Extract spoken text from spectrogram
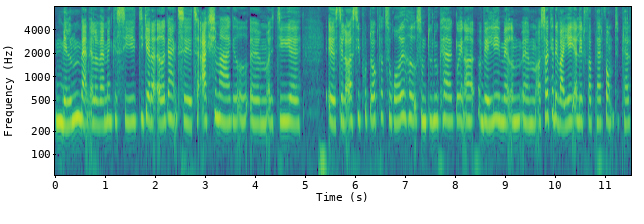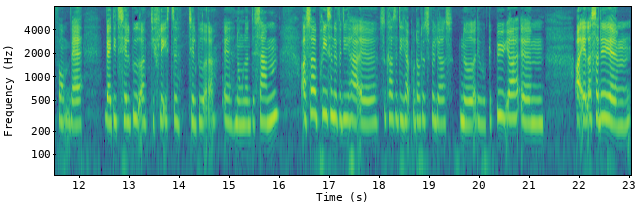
mellemmand, eller hvad man kan sige. De giver dig adgang til, til aktiemarkedet, øh, og de... Øh, øh, stiller også de produkter til rådighed, som du nu kan gå ind og vælge imellem. Øhm, og så kan det variere lidt fra platform til platform, hvad, hvad de tilbyder. De fleste tilbyder der øh, nogenlunde det samme. Og så er priserne for de her, øh, så koster de her produkter selvfølgelig også noget, og det er jo gebyrer. Øh, og ellers er det, øh,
